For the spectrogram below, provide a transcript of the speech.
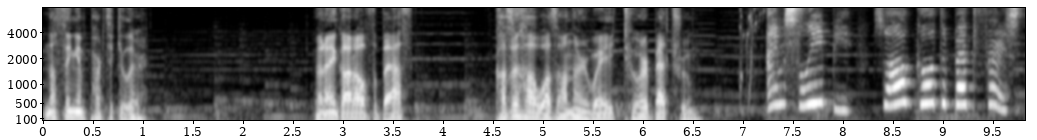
Nothing in particular. When I got out of the bath, Kazuha was on her way to her bedroom. I'm sleepy, so I'll go to bed first.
